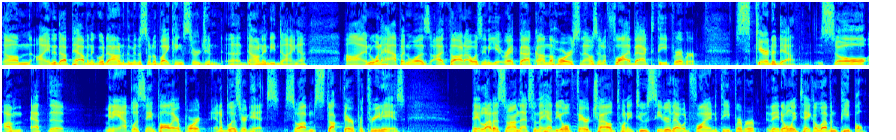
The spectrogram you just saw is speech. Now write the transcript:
um, I ended up having to go down to the Minnesota Viking surgeon uh, down in Edina. Uh, and what happened was I thought I was going to get right back on the horse and I was going to fly back to Thief River. Scared to death. So I'm at the Minneapolis St. Paul airport and a blizzard hits. So I'm stuck there for three days. They let us on. That's when they had the old Fairchild 22 seater that would fly into Thief River. They'd only take 11 people.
